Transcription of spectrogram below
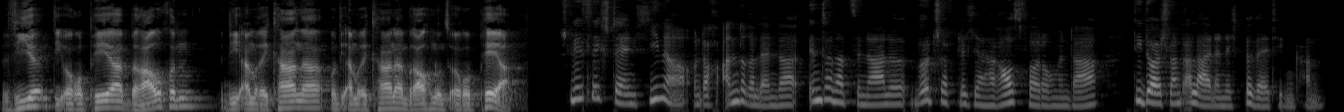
Wir, die Europäer, brauchen die Amerikaner und die Amerikaner brauchen uns Europäer. Schließlich stellen China und auch andere Länder internationale wirtschaftliche Herausforderungen dar, die Deutschland alleine nicht bewältigen kann.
